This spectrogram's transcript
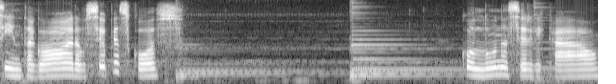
Sinta agora o seu pescoço, coluna cervical,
